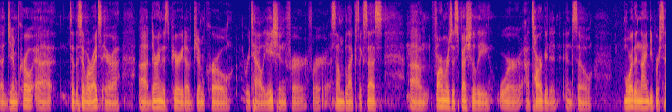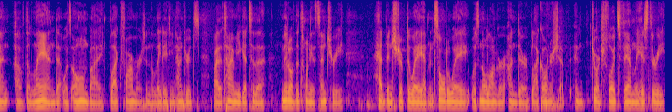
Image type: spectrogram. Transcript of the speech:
uh, Jim Crow, uh, to the Civil Rights era, uh, during this period of Jim Crow retaliation for, for some black success, um, farmers especially were uh, targeted. And so more than 90% of the land that was owned by black farmers in the late 1800s, by the time you get to the middle of the 20th century, had been stripped away, had been sold away, was no longer under black ownership. And George Floyd's family history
